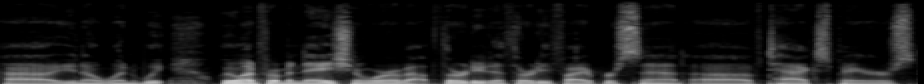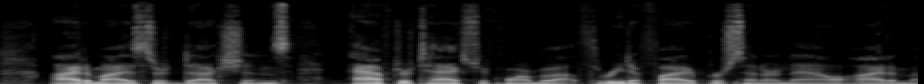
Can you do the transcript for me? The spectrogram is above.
Uh, you know, when we we went from a nation where about 30 to 35 percent of taxpayers itemized their deductions, after tax reform, about three to five percent are now item,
